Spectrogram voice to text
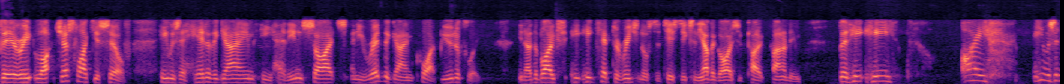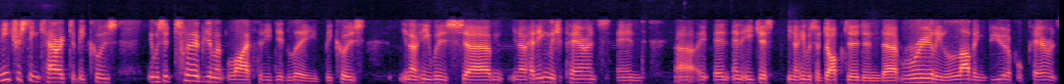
very, like, just like yourself. He was ahead of the game. He had insights, and he read the game quite beautifully. You know, the blokes he, he kept original statistics, and the other guys who poked fun at him. But he, he, I, he was an interesting character because it was a turbulent life that he did lead. Because, you know, he was, um, you know, had English parents and. Uh, and, and he just, you know, he was adopted and uh, really loving, beautiful parents,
